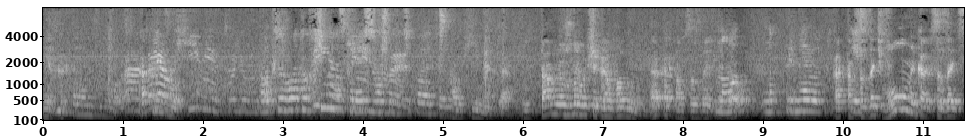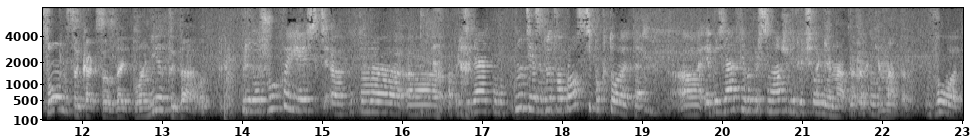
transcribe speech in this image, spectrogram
Нет, как она называлась? А, Как то ли алхимия, то ли... А вот вот алхимия, скорее всего, что-то типа этого. Алхимия, да. Там нужно вообще прям подумать, да, как там создать Ну например, вот как там есть создать волны, как создать солнце, как создать планеты, да, вот. приложуха есть, э, которая э, определяет, ну, ну, тебе задают вопрос, типа, кто это, э, и определяет либо персонажа, либо человека. Акинатор, акинатор. Вот.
